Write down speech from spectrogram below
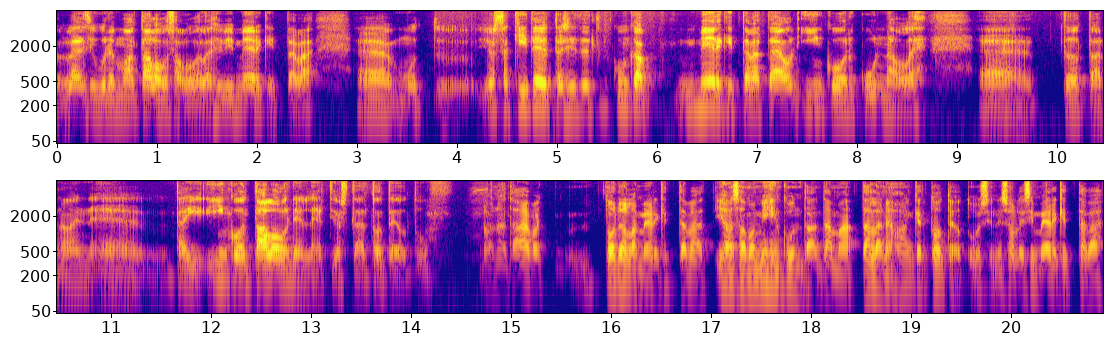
Länsi-Uudenmaan talousalueelle hyvin merkittävä. Äh, Mutta jos sä kiteyttäisit, että kuinka merkittävä tämä on Inkoon kunnalle, äh, tota noin, eh, tai Inkoon taloudelle, että jos tämä toteutuu? No, no tämä aivan todella merkittävä. Ihan sama, mihin kuntaan tämä, tällainen hanke toteutuisi, niin se olisi merkittävä.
